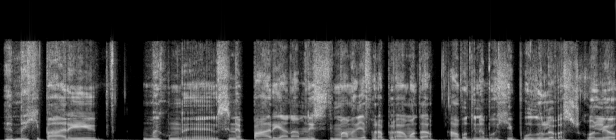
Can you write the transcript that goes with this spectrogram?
Ε, με έχει πάρει. Μου έχουν ε, συνεπάρει αναμνήσεις, θυμάμαι διάφορα πράγματα από την εποχή που δούλευα στο σχολείο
